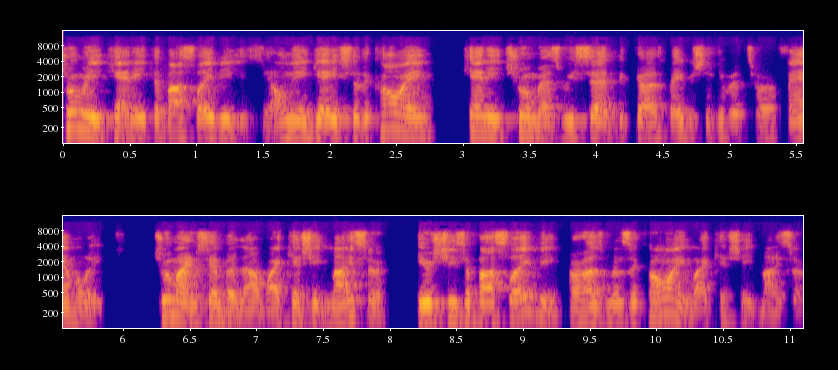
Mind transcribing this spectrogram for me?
Truma, you can't eat the Bas Levi, is only engaged to the coin can't eat truma, as we said, because maybe she'll give it to her family. Truma, I understand, but now why can't she eat meiser? Here she's a bas levi. Her husband's a kohen. Why can't she eat meiser?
